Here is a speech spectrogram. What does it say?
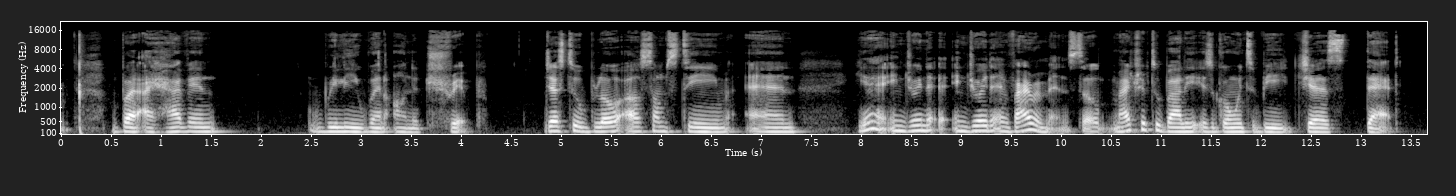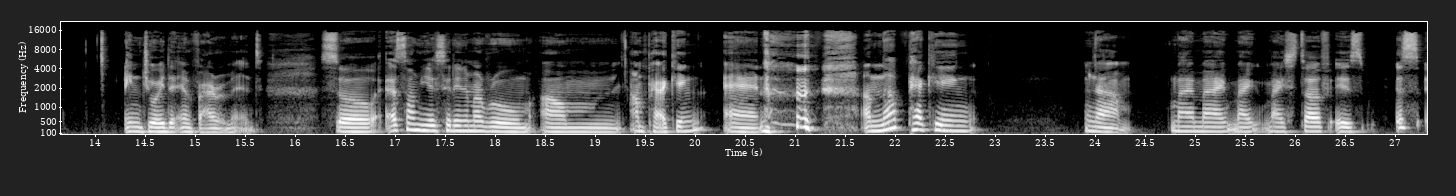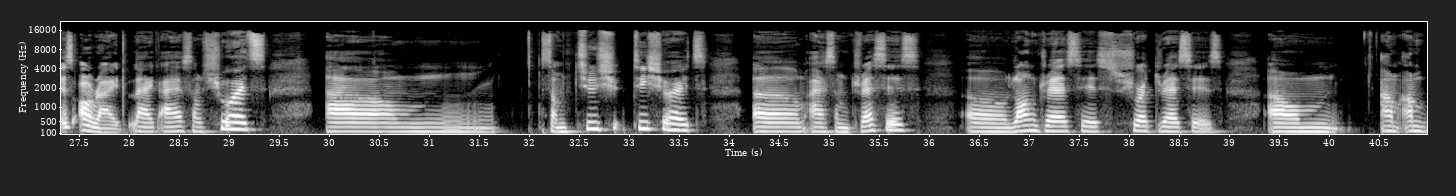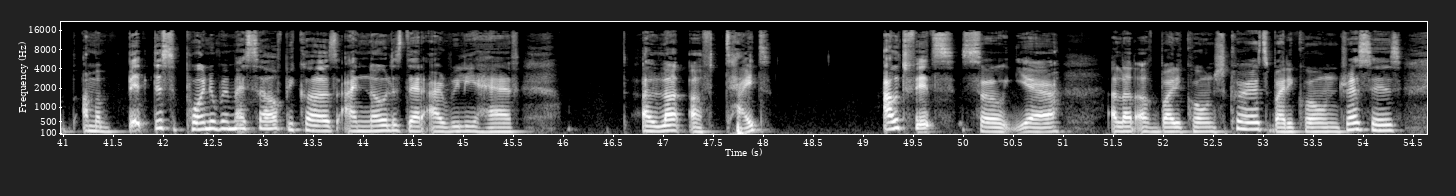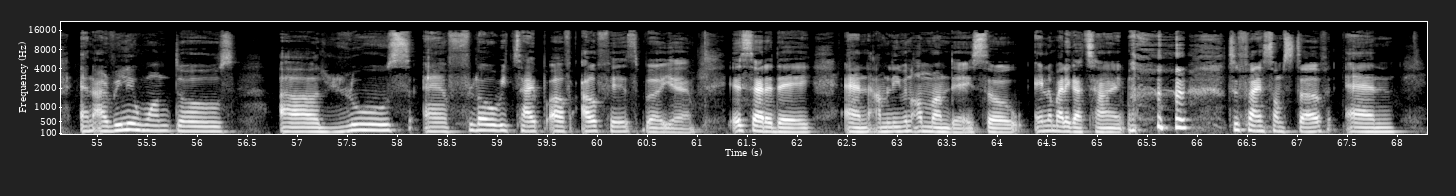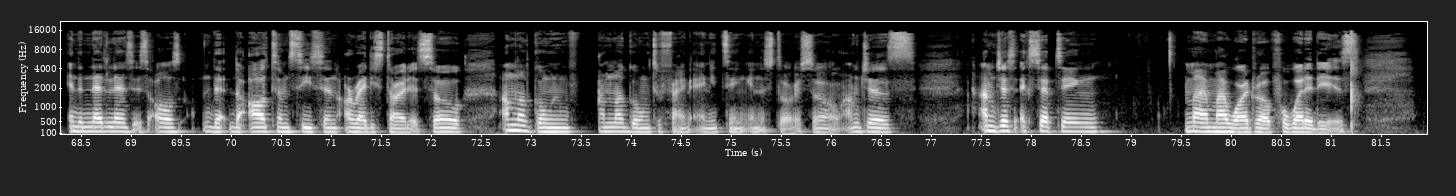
but I haven't really went on a trip just to blow out some steam and yeah enjoy the enjoy the environment. So my trip to bali is going to be just that. Enjoy the environment so as i'm here sitting in my room um i'm packing and i'm not packing nah my my my my stuff is it's it's all right like i have some shorts um some t-shirts um, I have some dresses, uh, long dresses, short dresses. Um, I'm I'm I'm a bit disappointed with myself because I noticed that I really have a lot of tight outfits. So yeah, a lot of bodycon skirts, bodycon dresses, and I really want those uh loose and flowy type of outfits but yeah it's saturday and i'm leaving on monday so ain't nobody got time to find some stuff. And in the netherlands it's also the, the autumn season already started so i'm not going i'm not going to find anything in the store. So i'm just i'm just accepting my my wardrobe for what it is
